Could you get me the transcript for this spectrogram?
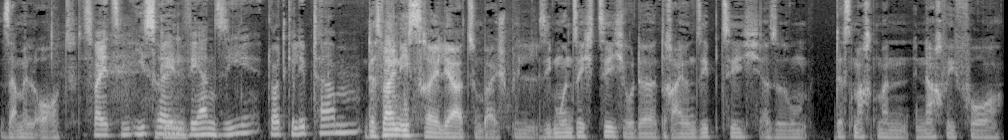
Sammelort. Das war jetzt in Israel, gehen. während Sie dort gelebt haben? Das war in Israel, ja, zum Beispiel 67 oder 73. Also das macht man nach wie vor.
